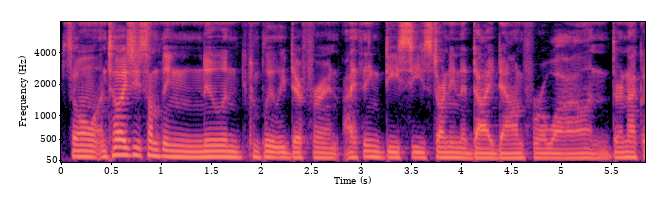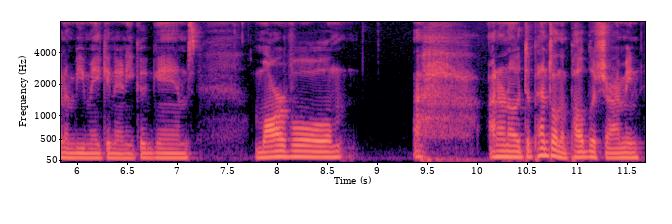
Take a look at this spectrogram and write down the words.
So until I see something new and completely different, I think DC's starting to die down for a while, and they're not going to be making any good games. Marvel, uh, I don't know. It depends on the publisher. I mean,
